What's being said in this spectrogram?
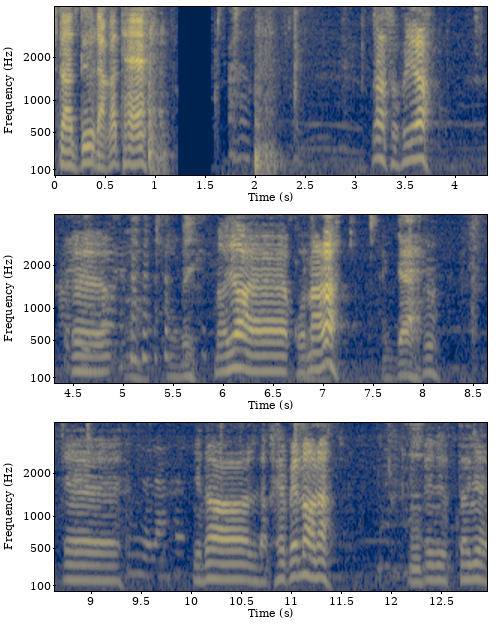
Staat dat het hè? Ja, Sophia. Eh, nou ja, eh, kona lah. Ja. Eh, you know, lak hepe no na. Eh, tanya,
